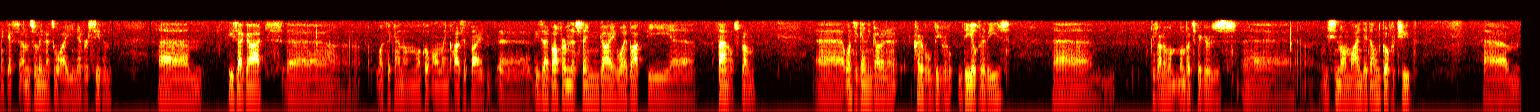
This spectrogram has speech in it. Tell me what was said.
I guess I'm assuming that's why you never see them. Um, these I got uh, once again on local online classified. Uh, these I bought from the same guy who I bought the uh, Thanos from. Uh, once again, got an incredible deal, deal for these. Because um, I know Muppets figures, uh, when you see them online, they don't go for cheap. Um,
